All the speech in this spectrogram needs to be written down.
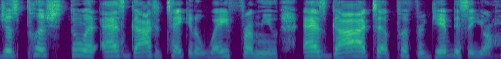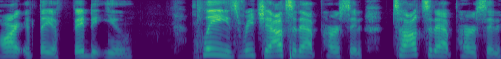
Just push through it. Ask God to take it away from you. Ask God to put forgiveness in your heart if they offended you. Please reach out to that person, talk to that person,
